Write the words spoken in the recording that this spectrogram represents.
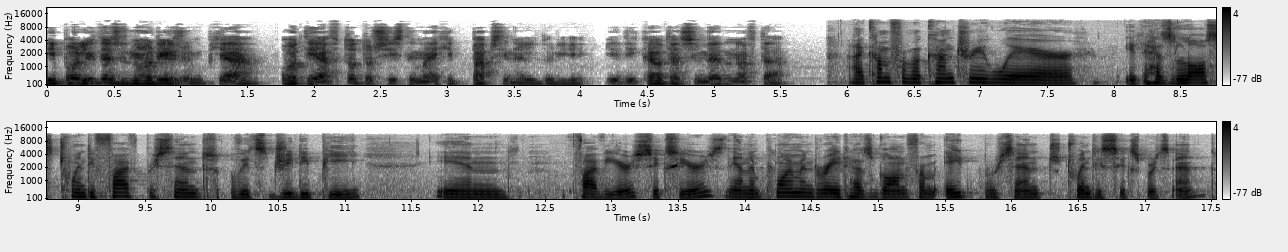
Οι πολίτες γνωρίζουν πια ότι αυτό το σύστημα έχει πάψει να λειτουργεί, ειδικά όταν συμβαίνουν αυτά. I come from a country where it has lost 25% of its GDP in five years, six years. The unemployment rate has gone from 8% to 26%.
